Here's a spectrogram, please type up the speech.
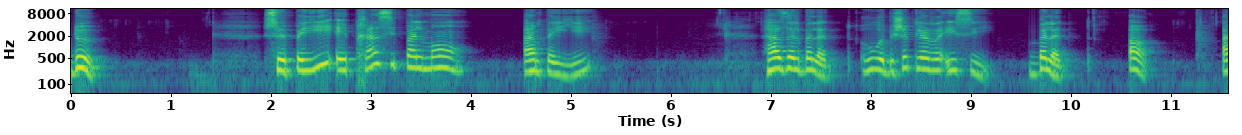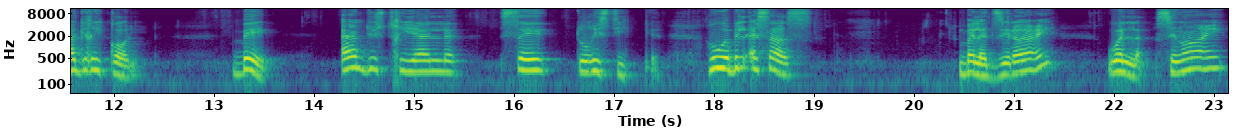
2. Ce pays est principalement un pays. هذا البلد هو بشكل رئيسي بلد A. Agricole. B. Industriel. C. Touristique. هو بالأساس بلد زراعي ولا صناعي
